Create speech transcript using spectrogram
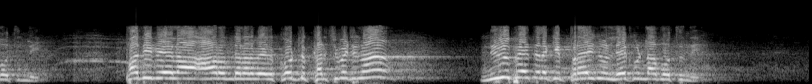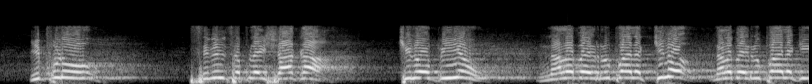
పోతుంది. పదివేల ఆరు వందల అరవై ఐదు కోట్లు ఖర్చు పెట్టినా నిరుపేదలకి ప్రయోజనం లేకుండా పోతుంది. ఇప్పుడు సివిల్ సప్లై శాఖ కిలో బియ్యం నలభై రూపాయల కిలో నలభై రూపాయలకి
